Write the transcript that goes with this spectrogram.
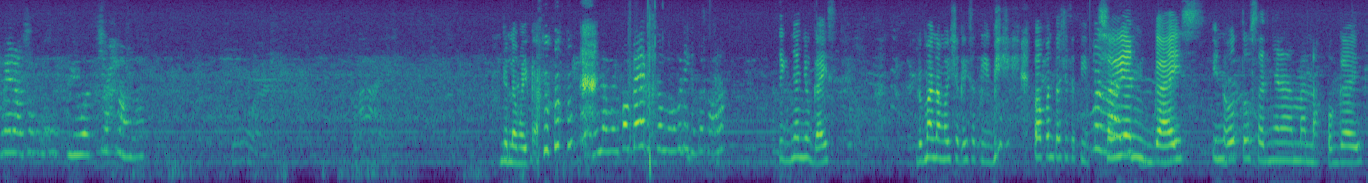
May nasang kupliwat siya hangat. Galamay ka. Alam mo pa, Be. Gusto mo ulit ka pa? Tignan nyo guys. Lumalangoy siya guys sa TV. Papunta siya sa TV. So yan guys, inuutosan niya naman ako guys.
